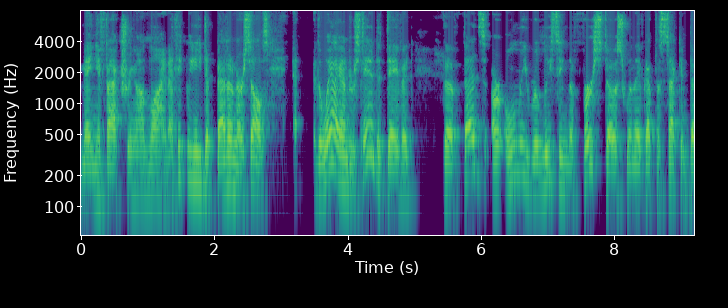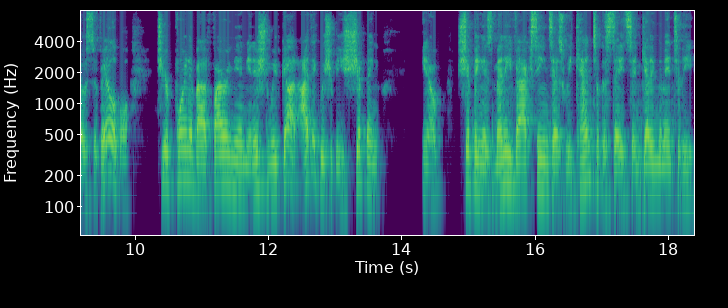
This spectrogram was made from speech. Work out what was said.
manufacturing online. I think we need to bet on ourselves. The way I understand it, David, the feds are only releasing the first dose when they've got the second dose available. To your point about firing the ammunition we've got, I think we should be shipping, you know, shipping as many vaccines as we can to the states and getting them into the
